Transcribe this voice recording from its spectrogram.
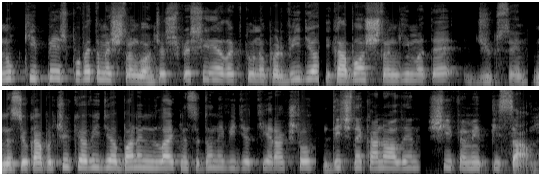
nuk ki pesh, po vetëm e shtrëngon. Qysh po e shihni edhe këtu nëpër video, i ka bo shtrëngimet e gjyksit. Nëse ju ka pëlqy kjo video, bani një like nëse doni video tjera kështu, ndiqni kanalin, shifemi, peace out.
